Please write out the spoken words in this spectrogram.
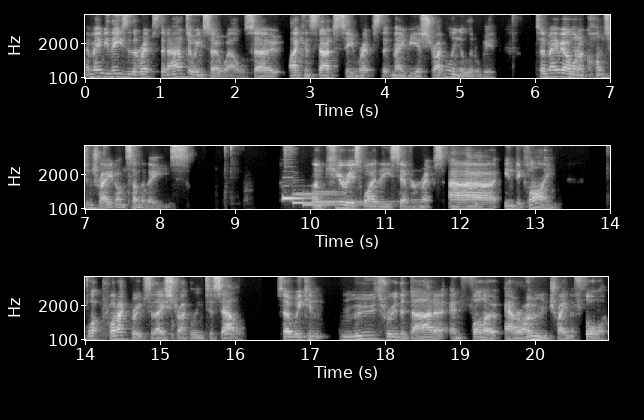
And maybe these are the reps that aren't doing so well. So I can start to see reps that maybe are struggling a little bit. So maybe I want to concentrate on some of these. I'm curious why these seven reps are in decline. What product groups are they struggling to sell? So we can move through the data and follow our own train of thought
